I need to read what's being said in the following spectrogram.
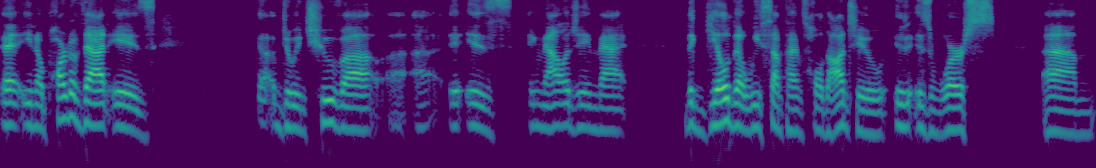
that, you know, part of that is uh, doing tshuva uh, uh, is acknowledging that the guilt that we sometimes hold on to is, is worse. Um,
